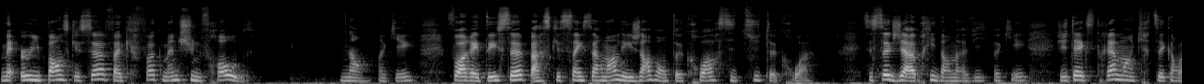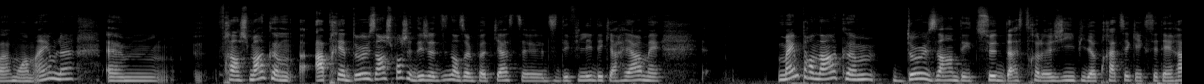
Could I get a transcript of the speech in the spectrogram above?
mais eux ils pensent que ça fait que fuck man je suis une fraude. Non, OK? Faut arrêter ça parce que sincèrement les gens vont te croire si tu te crois. C'est ça que j'ai appris dans ma vie, OK? J'étais extrêmement critique envers moi-même, là. Euh, franchement, comme après deux ans, je pense que j'ai déjà dit dans un podcast euh, du défilé des carrières, mais même pendant comme deux ans d'études d'astrologie puis de pratique, etc.,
